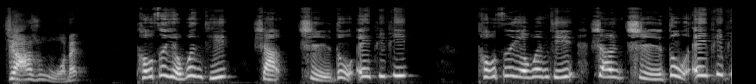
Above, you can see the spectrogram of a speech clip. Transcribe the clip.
加入我们，投资有问题上尺度 A P P，投资有问题上尺度 A P P。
